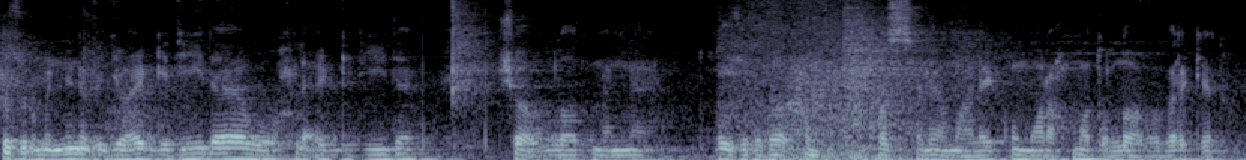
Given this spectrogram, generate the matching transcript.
تظهر مننا فيديوهات جديدة وحلقات جديدة. إن شاء الله أتمنى حضور رضاكم والسلام عليكم ورحمة الله وبركاته.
